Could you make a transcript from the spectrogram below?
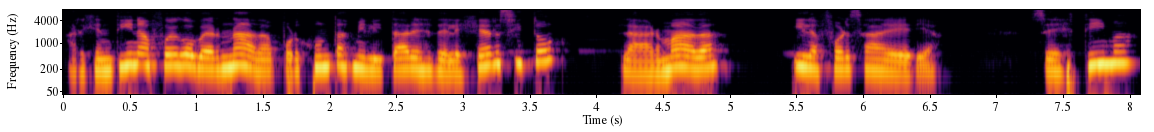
Argentina fue gobernada por juntas militares del ejército, la Armada y la Fuerza Aérea se estima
